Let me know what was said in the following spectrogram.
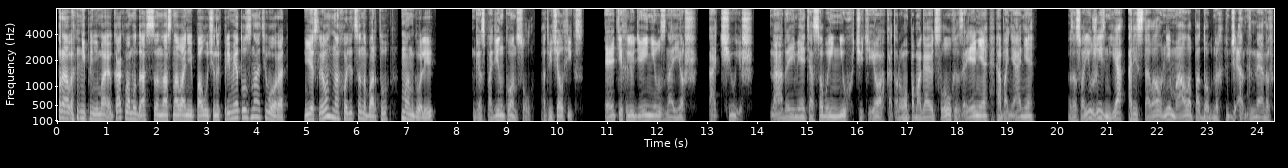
право, не понимаю, как вам удастся на основании полученных примет узнать вора, если он находится на борту Монголии. «Господин консул», — отвечал Фикс, — «этих людей не узнаешь, а чуешь. Надо иметь особый нюх, чутье, которому помогают слух, зрение, обоняние. За свою жизнь я арестовал немало подобных джентльменов,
